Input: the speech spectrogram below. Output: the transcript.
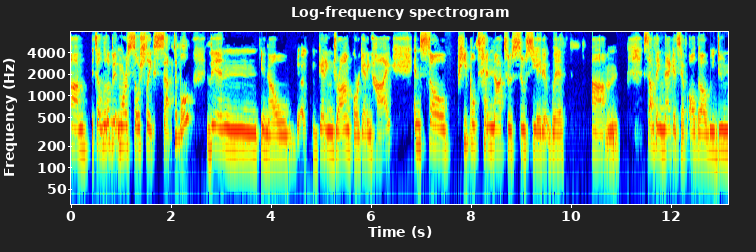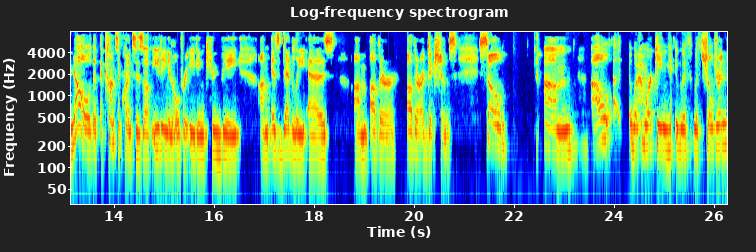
Um, it's a little bit more socially acceptable than you know getting drunk or getting high, and so people tend not to associate it with um, something negative, although we do know that the consequences of eating and overeating can be um, as deadly as um, other other addictions. So um, I'll when I'm working with with children,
